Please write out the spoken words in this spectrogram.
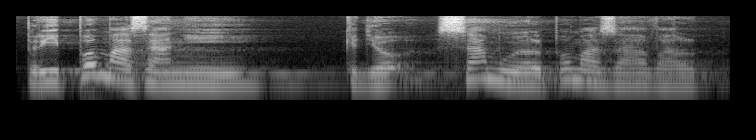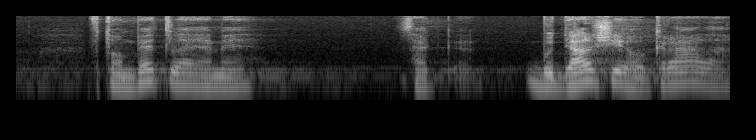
pri pomazaní, keď ho Samuel pomazával v tom Betleheme, za ďalšieho kráľa,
